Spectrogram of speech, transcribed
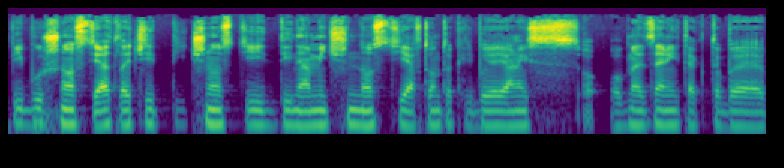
výbušnosti, atletičnosti, dynamičnosti a v tomto, keď bude Janis obmedzený, tak to bude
